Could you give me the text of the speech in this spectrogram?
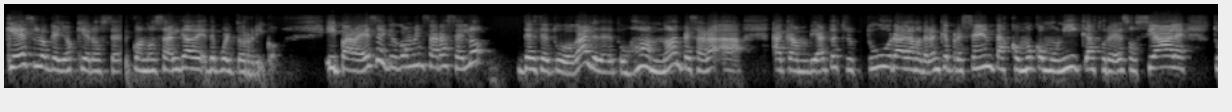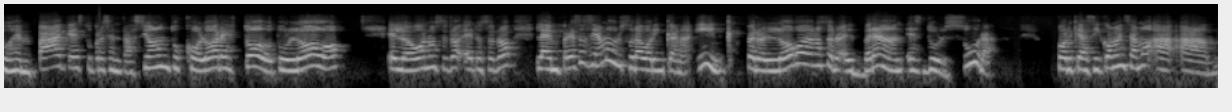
¿Qué es lo que yo quiero ser cuando salga de, Puerto Rico? Y para eso hay que comenzar a hacerlo desde tu hogar, desde tu home, ¿no? Empezar a, a, cambiar tu estructura, la manera en que presentas, cómo comunicas, tus redes sociales, tus empaques, tu presentación, tus colores, todo, tu logo el logo nosotros, eh, nosotros, la empresa se llama Dulzura Borincana Inc., pero el logo de nosotros, el brand es Dulzura, porque así comenzamos a, a,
